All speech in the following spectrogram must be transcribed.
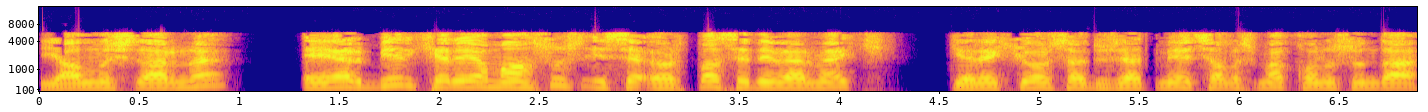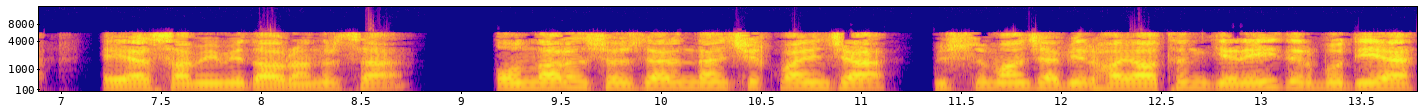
yanlışlarını eğer bir kereye mahsus ise örtbas edivermek, gerekiyorsa düzeltmeye çalışmak konusunda eğer samimi davranırsa, onların sözlerinden çıkmayınca Müslümanca bir hayatın gereğidir bu diye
